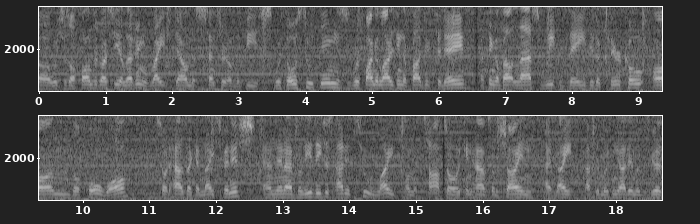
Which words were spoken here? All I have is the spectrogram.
uh, which is Alfonso Garcia lettering right down the center of the piece. With those two things, we're finalizing the project today. I think about last week, they did a clear coat on the whole wall so it has like a nice finish and then I believe they just added two light on the top so it can have some shine at night after looking at it, it looks good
